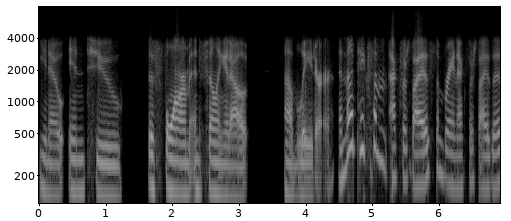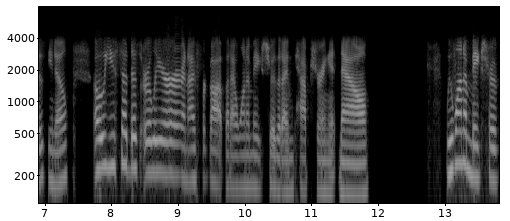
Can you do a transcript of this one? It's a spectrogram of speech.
you know, into the form and filling it out um, later. And that takes some exercise, some brain exercises, you know. Oh, you said this earlier and I forgot, but I want to make sure that I'm capturing it now. We want to make sure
